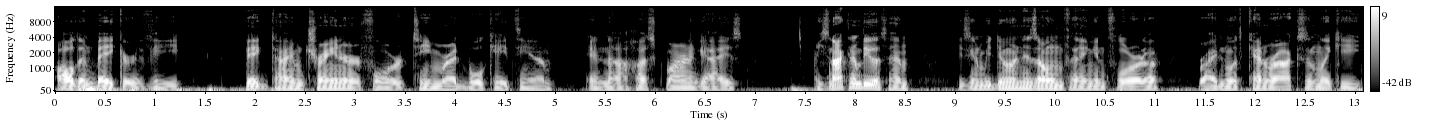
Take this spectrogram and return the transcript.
Aldon Baker, the big time trainer for Team Red Bull KTM and the Husqvarna guys. He's not going to be with him. He's going to be doing his own thing in Florida, riding with Ken Roczen like he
